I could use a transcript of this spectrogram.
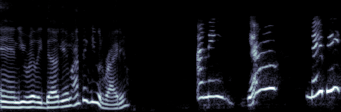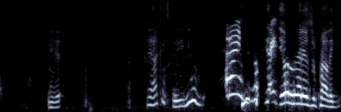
and you really dug him, I think you would write him. I mean, yeah, maybe. Yeah, yeah I can see you. But I ain't your letters would probably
